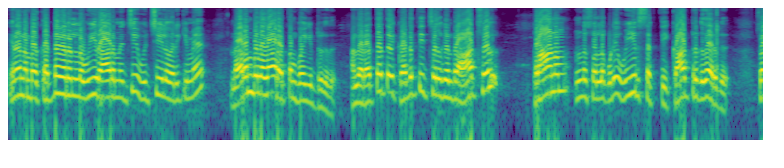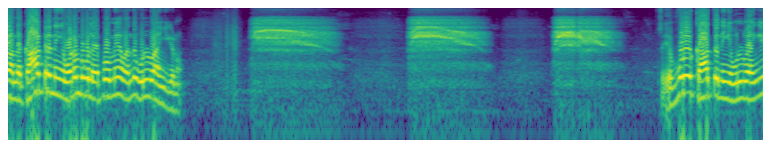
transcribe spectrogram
ஏன்னா நம்ம கட்டை விரலில் உயிர் ஆரம்பித்து உச்சியில் வரைக்குமே நரம்பில் தான் ரத்தம் போய்கிட்டு இருக்குது. அந்த ரத்தத்தை கடத்தி செல்கின்ற ஆற்றல் பிராணம்னு சொல்லக்கூடிய உயிர் சக்தி காற்றுக்கு தான் இருக்குது. ஸோ அந்த காற்றை நீங்கள் உடம்புக்குள்ள எப்போவுமே வந்து உள்வாங்கிக்கணும் ஸோ எவ்வளோ காற்றை நீங்கள் உள்வாங்கி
